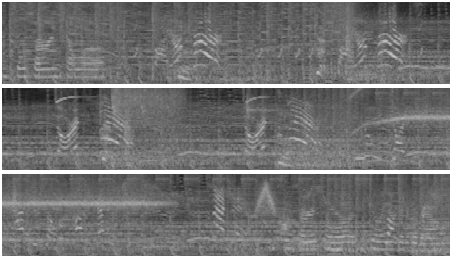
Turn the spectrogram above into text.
I'm so sorry, Stella. Fire sorry, Stella. I have a feeling you're gonna go down.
